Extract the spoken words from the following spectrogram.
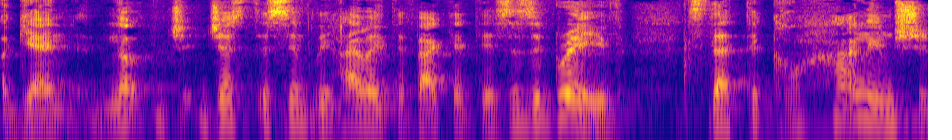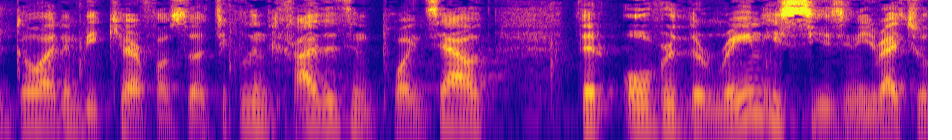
Again, no, j- just to simply highlight the fact that this is a grave, so that the Kohanim should go ahead and be careful. So Tiklin Chadatin points out that over the rainy season, he writes. That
